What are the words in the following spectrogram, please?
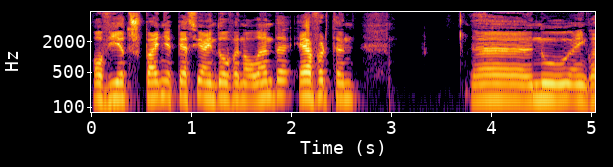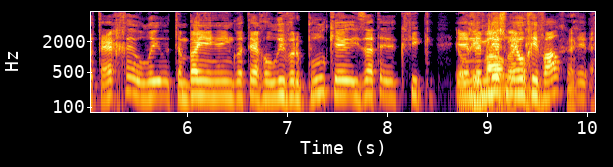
Oviedo, Espanha, PSV Eindhoven, na Holanda, Everton, Uh, no, em Inglaterra, o, também em Inglaterra o Liverpool, que é exato, que fica, é, é, o, rival, mesma, é? é o rival, é,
